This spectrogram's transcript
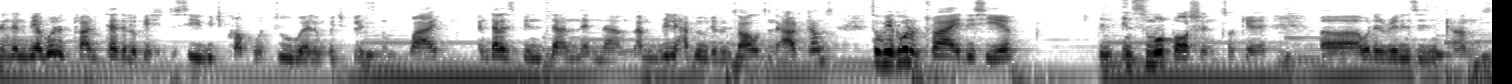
And then we are going to try to test the location to see which crop would do well in which place and why. And that has been done, and um, I'm really happy with the results and the outcomes. So we are going to try this year in, in small portions, okay, uh, when the rainy season comes.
